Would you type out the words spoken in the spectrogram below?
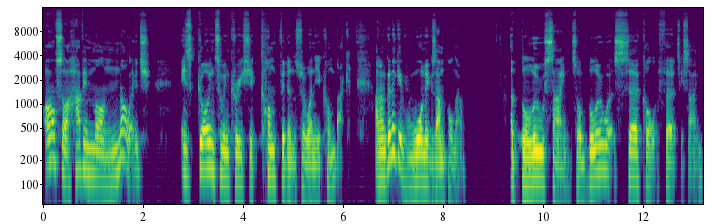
Also, having more knowledge is going to increase your confidence for when you come back. And I'm going to give one example now a blue sign. So, a blue circle 30 sign.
